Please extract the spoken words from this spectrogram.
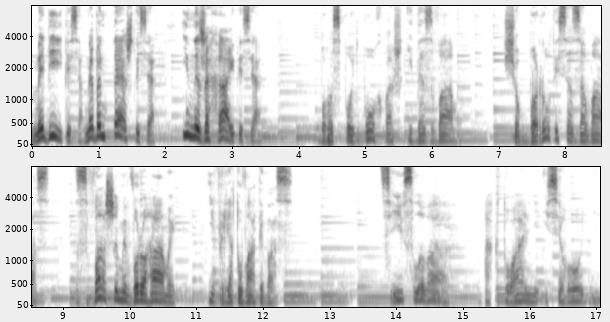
не бійтеся, не бентежтеся і не жахайтеся, бо Господь Бог ваш іде з вами, щоб боротися за вас, з вашими ворогами і врятувати вас. Ці слова актуальні і сьогодні.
